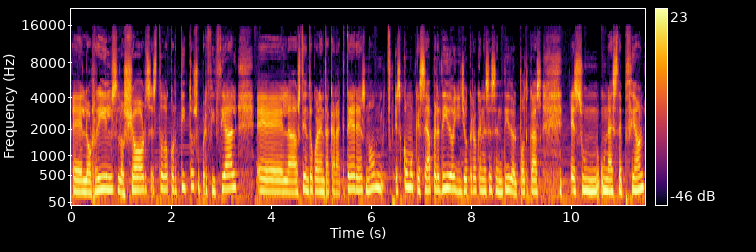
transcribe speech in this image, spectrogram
eh, los reels, los shorts, es todo cortito, superficial, eh, los 140 caracteres, ¿no? Es como que se ha perdido y yo creo que en ese sentido el podcast es un, una excepción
